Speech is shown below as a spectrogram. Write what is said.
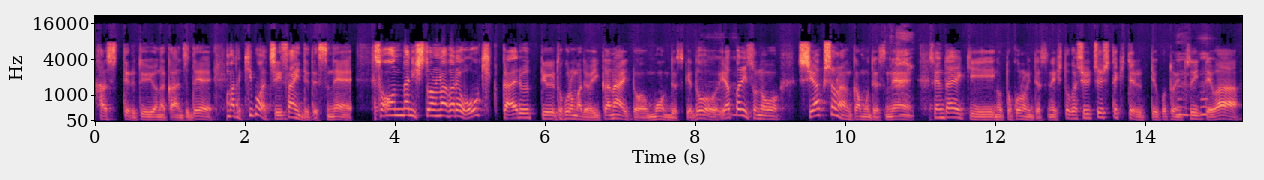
走ってるというような感じで、まだ規模は小さいんでですね、そんなに人の流れを大きく変えるっていうところまではいかないとは思うんですけど、やっぱりその市役所なんかもですね、仙台駅のところにですね、人が集中してきてるっていうことについては、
